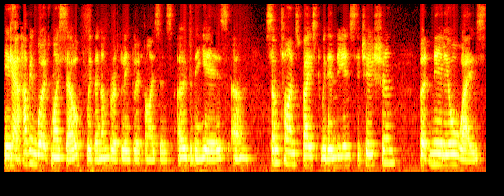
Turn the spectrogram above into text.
is yeah. having worked myself with a number of legal advisors over the years, um, sometimes based within the institution, but nearly always,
